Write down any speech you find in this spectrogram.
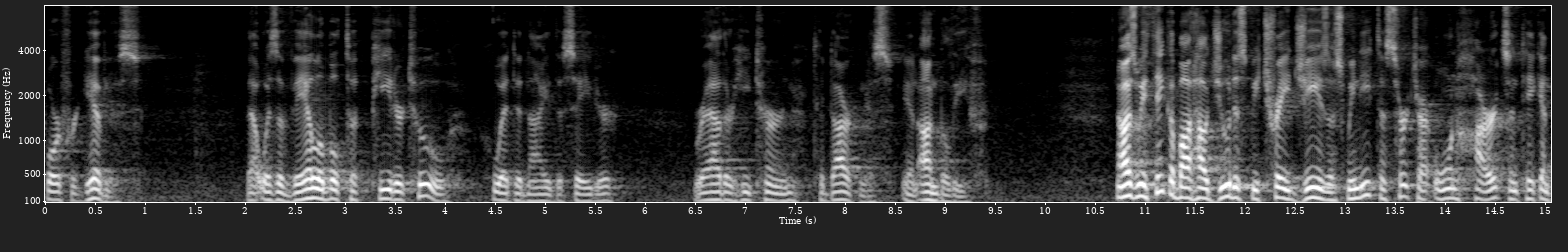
for forgiveness. That was available to Peter too, who had denied the Savior. Rather, he turned to darkness in unbelief. Now, as we think about how Judas betrayed Jesus, we need to search our own hearts and take an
